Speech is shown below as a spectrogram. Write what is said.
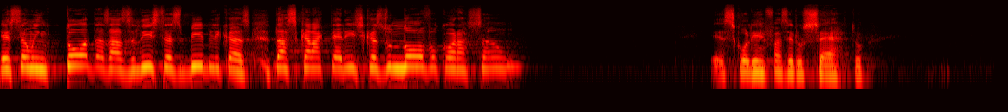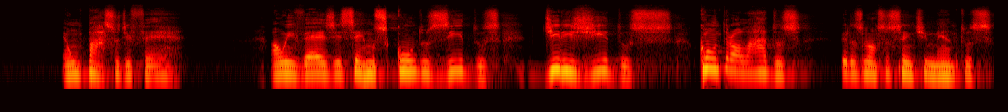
estão em todas as listas bíblicas das características do novo coração. Escolher fazer o certo é um passo de fé, ao invés de sermos conduzidos, dirigidos, controlados pelos nossos sentimentos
